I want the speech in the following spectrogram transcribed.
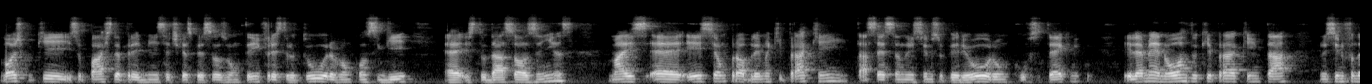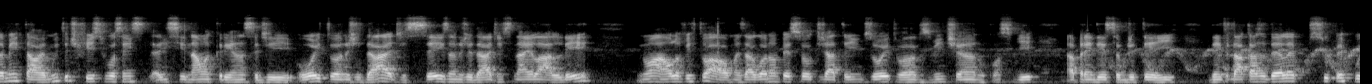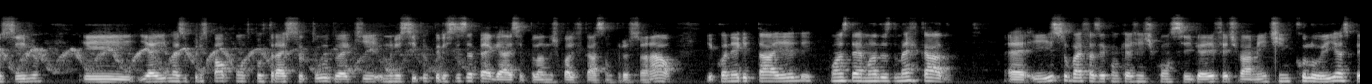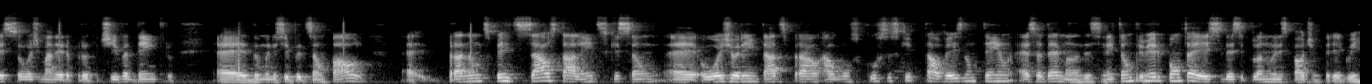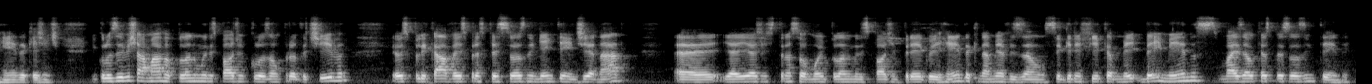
Lógico que isso parte da premissa de que as pessoas vão ter infraestrutura, vão conseguir é, estudar sozinhas, mas é, esse é um problema que, para quem está acessando o ensino superior ou um curso técnico, ele é menor do que para quem está no ensino fundamental. É muito difícil você ensinar uma criança de 8 anos de idade, 6 anos de idade, ensinar ela a ler numa aula virtual, mas agora uma pessoa que já tem 18 anos, 20 anos, conseguir aprender sobre TI dentro da casa dela é super possível. E, e aí, mas o principal ponto por trás disso tudo é que o município precisa pegar esse plano de qualificação profissional e conectar ele com as demandas do mercado. É, e isso vai fazer com que a gente consiga efetivamente incluir as pessoas de maneira produtiva dentro é, do município de São Paulo, é, para não desperdiçar os talentos que são é, hoje orientados para alguns cursos que talvez não tenham essa demanda. Assim. Então, o primeiro ponto é esse, desse Plano Municipal de Emprego e Renda, que a gente, inclusive, chamava Plano Municipal de Inclusão Produtiva. Eu explicava isso para as pessoas, ninguém entendia nada. É, e aí a gente transformou em Plano Municipal de Emprego e Renda, que na minha visão significa bem menos, mas é o que as pessoas entendem.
